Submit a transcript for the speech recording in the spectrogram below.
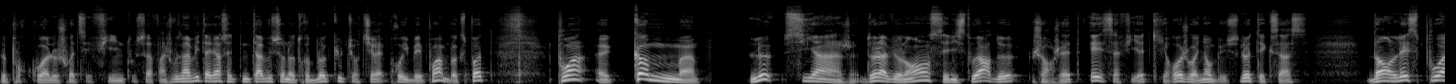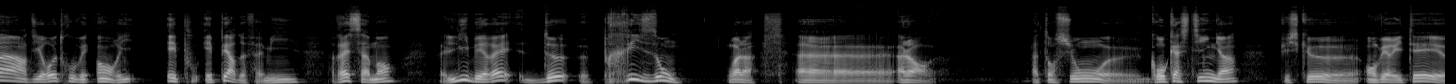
le pourquoi, le choix de ses films, tout ça. Enfin, je vous invite à lire cette interview sur notre blog culture-prohibé.blogspot.com. Le sillage de la violence, c'est l'histoire de Georgette et sa fillette qui rejoignent en bus le Texas dans l'espoir d'y retrouver Henri, époux et père de famille, récemment libéré de prison. Voilà. Euh, alors, attention, euh, gros casting, hein, puisque euh, en vérité,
